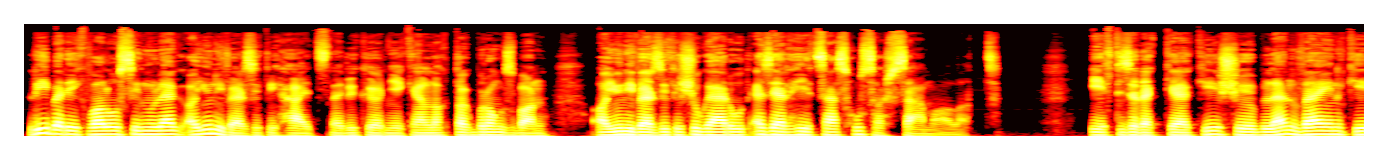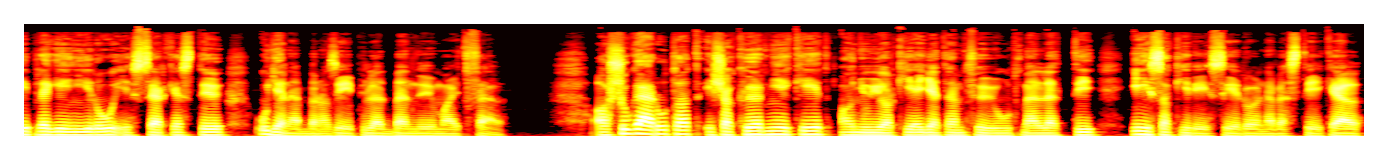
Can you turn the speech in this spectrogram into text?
Liberék valószínűleg a University Heights nevű környéken laktak Bronxban, a University sugárút 1720-as száma alatt. Évtizedekkel később Len Wayne képregényíró és szerkesztő ugyanebben az épületben nő majd fel. A sugárutat és a környékét a New Yorki Egyetem főút melletti északi részéről nevezték el.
